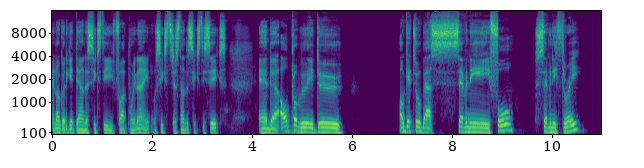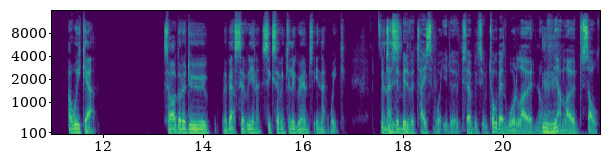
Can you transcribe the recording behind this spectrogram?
and I've got to get down to 65.8 or six, just under 66. And uh, I'll probably do, I'll get to about 74, 73 a week out. So I've got to do about seven, you know, six, seven kilograms in that week. It gives us a bit of a taste of what you do. So we talk about the water load and Mm-hmm. the unload, salt.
